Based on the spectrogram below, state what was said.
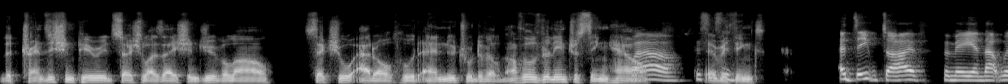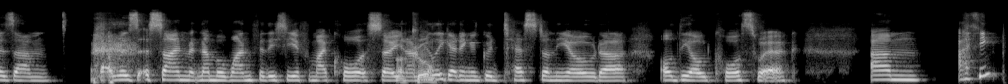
the transition period, socialization, juvenile, sexual, adulthood, and neutral development? I thought it was really interesting how wow, this everything's a deep dive for me, and that was um that was assignment number one for this year for my course. So you oh, know, cool. I'm really getting a good test on the old uh, old the old coursework. Um, I think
